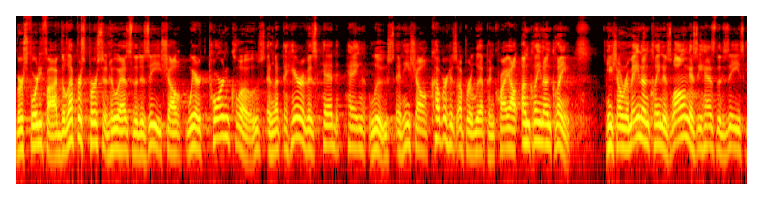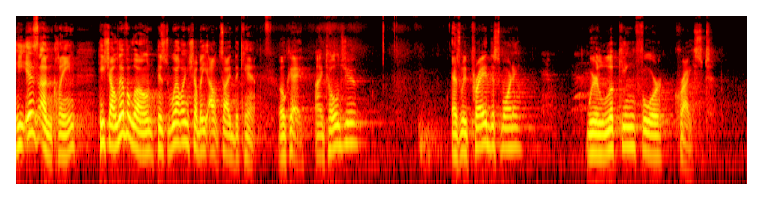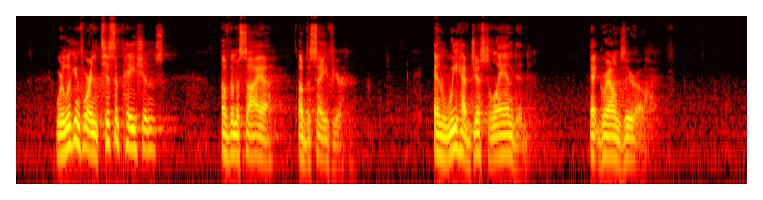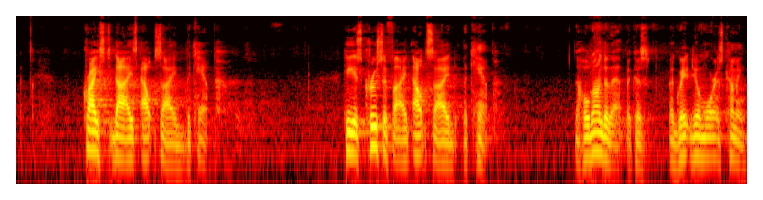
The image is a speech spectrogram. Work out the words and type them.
Verse 45 The leprous person who has the disease shall wear torn clothes and let the hair of his head hang loose, and he shall cover his upper lip and cry out, Unclean, unclean. He shall remain unclean as long as he has the disease. He is unclean. He shall live alone. His dwelling shall be outside the camp. Okay, I told you as we prayed this morning, we're looking for Christ. We're looking for anticipations of the Messiah, of the Savior. And we have just landed at ground zero. Christ dies outside the camp. He is crucified outside the camp. Now hold on to that because a great deal more is coming.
